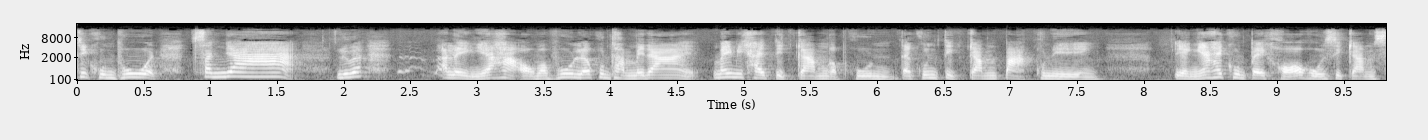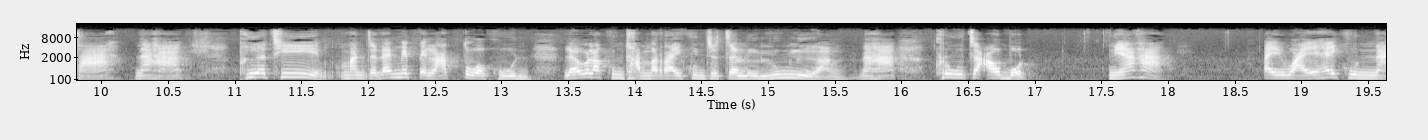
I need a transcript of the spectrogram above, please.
ที่คุณพูด สัญญา หรือว่าอะไรอย่างเงี้ยค่ะออกมาพูดแล้วคุณทำไม่ได้ ไม่มีใครติดกรรมกับคุณ แต่คุณติดกรรมปากคุณเอง อย่างเงี้ยให้คุณไปขอโหสิกรรมซะนะคะ เพื่อที่มันจะได้ไม่ไปรัดตัวคุณ แล้วเวลาคุณทำอะไรคุณจะเจริญรุ่งเรืองนะคะ ครูจะเอาบทเนี้ยค่ะ ไปไว้ให้คุณใน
